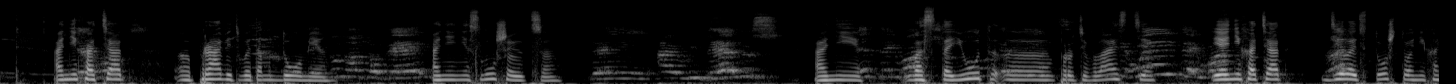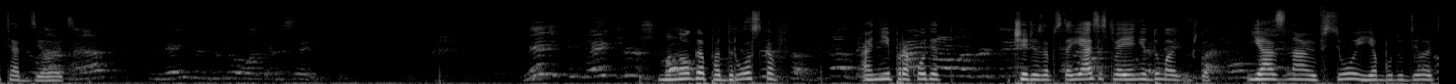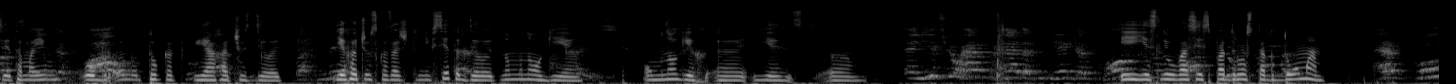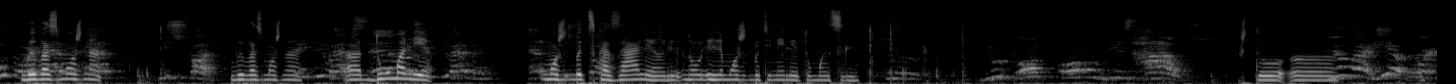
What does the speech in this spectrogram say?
они хотят э, править в этом доме. Они не слушаются, они восстают э, против власти, и они хотят делать то, что они хотят делать. Много подростков, они think, "I проходят через обстоятельства, и они думают, что я way." знаю все, и я буду делать это моим образом, то, как я хочу сделать. Я хочу сказать, что не все так делают, но многие. У многих э, есть... э, И если у вас есть подросток дома, вы, возможно, вы, возможно, а, думали, может быть, сказали, ну, или, может быть, имели эту мысль, что э,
